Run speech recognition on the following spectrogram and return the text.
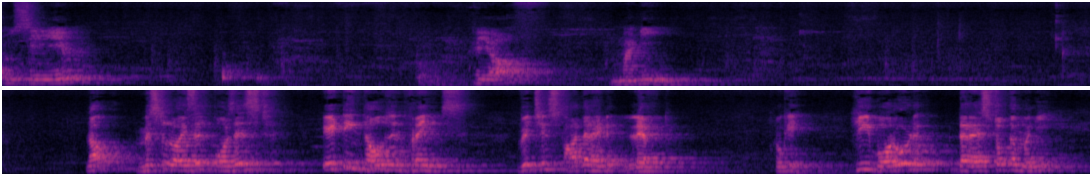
To save pay of money. Now, Mr. Loisel possessed 18,000 francs which his father had left. Okay, he borrowed the rest of the money.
